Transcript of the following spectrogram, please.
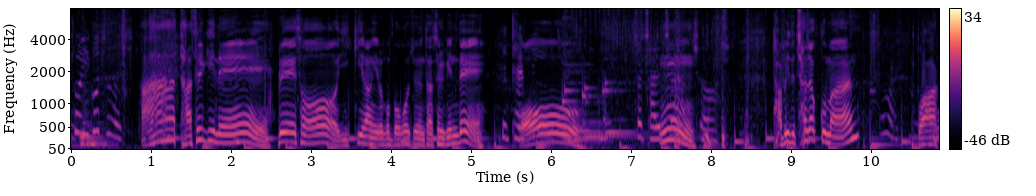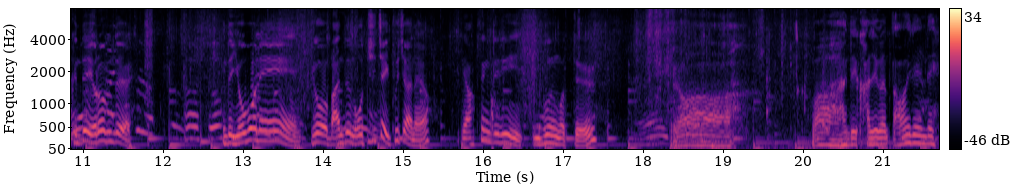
저 이거 찾았어. 아 다슬기네. 그래서 이끼랑 이런 거 먹어주는 다슬기인데. 오 저잘 음. 찾았죠. 다비드 찾았구만. 와 근데 여러분들 근데 요번에 이거 만든 옷 진짜 이쁘지 않아요? 이 학생들이 입은 것들 이야 와 근데 가재가 나와야 되는데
